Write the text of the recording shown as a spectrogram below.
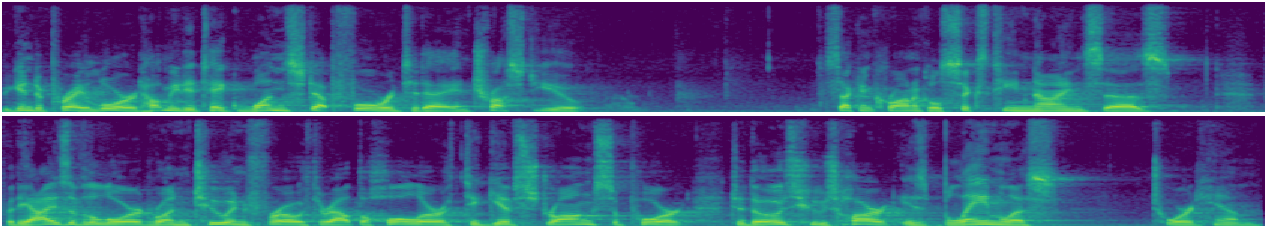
Begin to pray, Lord, help me to take one step forward today and trust you. Second Chronicles 16 9 says, for the eyes of the Lord run to and fro throughout the whole earth to give strong support to those whose heart is blameless toward Him.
